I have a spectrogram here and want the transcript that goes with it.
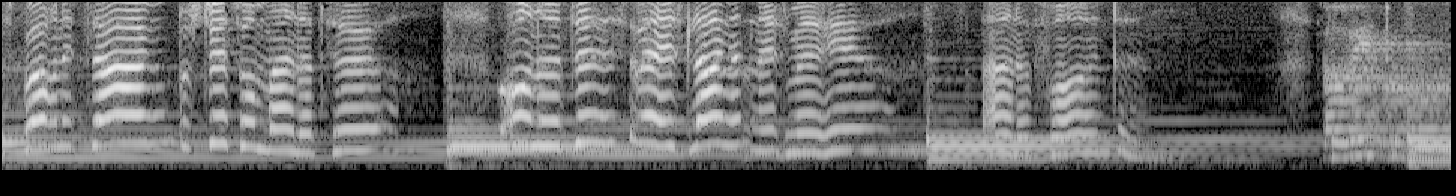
Ich brauche nicht sagen, du stehst vor meiner Tür. Ohne dich wäre ich lange nicht mehr hier. Eine Freundin, so wie du.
